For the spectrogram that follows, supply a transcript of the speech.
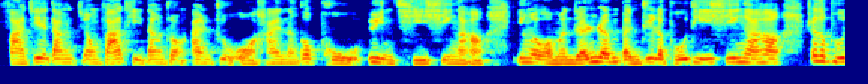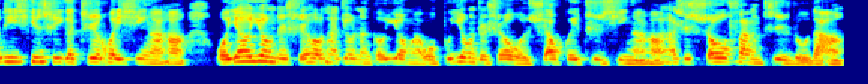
法界当中，法体当中安住，我还能够普运其心啊哈，因为我们人人本具的菩提心啊哈，这个菩提心是一个智慧性啊哈，我要用的时候它就能够用啊，我不用的时候我消归自心啊哈，它是收放自如的啊，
